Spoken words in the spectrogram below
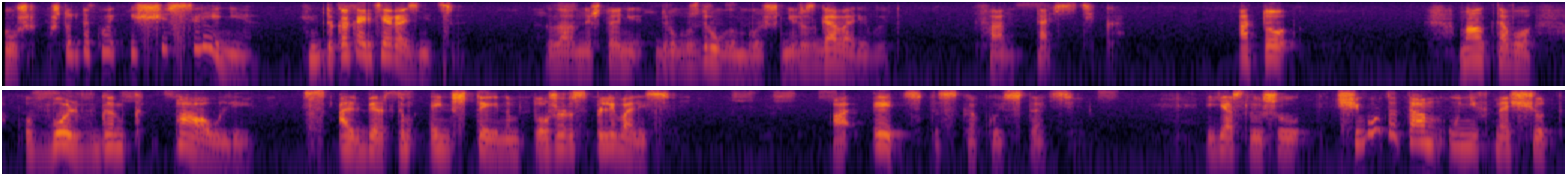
уж, что такое исчисление? Да какая тебе разница? Главное, что они друг с другом больше не разговаривают. Фантастика. А то, мало того, Вольфганг Паули с Альбертом Эйнштейном тоже расплевались. А эти-то с какой стати? Я слышал, чего-то там у них насчет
